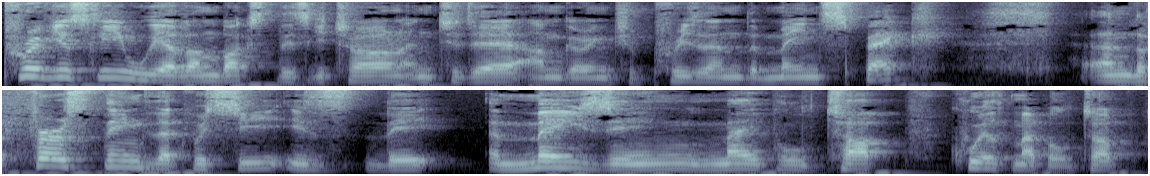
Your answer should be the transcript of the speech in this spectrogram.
previously we have unboxed this guitar and today I'm going to present the main spec. And the first thing that we see is the amazing maple top, quilt maple top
